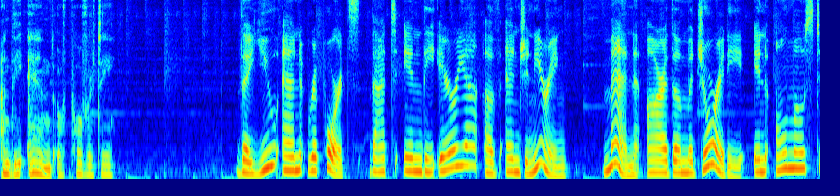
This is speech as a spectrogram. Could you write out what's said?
and the end of poverty. The UN reports that in the area of engineering, men are the majority in almost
